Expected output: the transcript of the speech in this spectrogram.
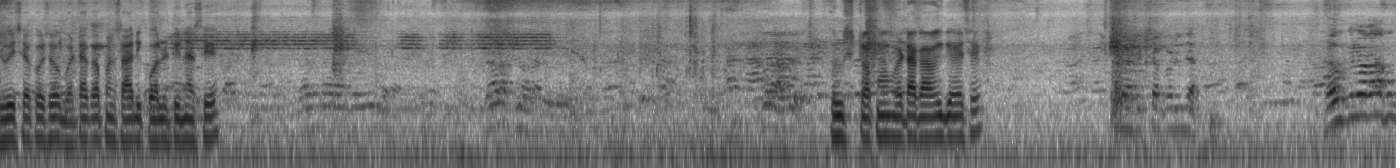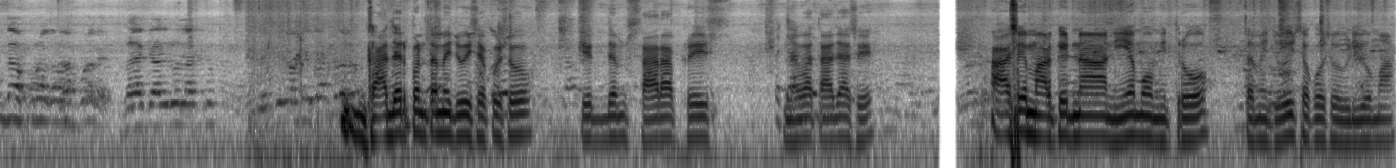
જોઈ શકો છો, બટાકા પણ સારી ક્વોલિટીના છે. ફૂલ સ્ટોકમાં બટાકા આવી ગયા છે. ગાજર પણ તમે જોઈ શકો છો, એકદમ સારા ફ્રેશ નવા, તાજા છે. આ છે માર્કેટના નિયમો મિત્રો. તમે જોઈ શકો છો વિડીયોમાં.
